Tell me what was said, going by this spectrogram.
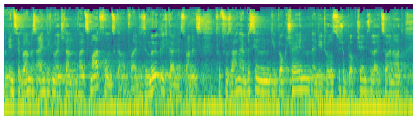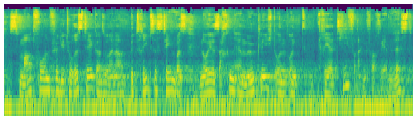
Und Instagram ist eigentlich nur entstanden, weil es Smartphones gab, weil diese Möglichkeiten es waren. Es ist sozusagen ein bisschen die Blockchain, die touristische Blockchain vielleicht so eine Art Smartphone für die Touristik, also eine Art Betriebssystem, was neue Sachen ermöglicht und, und kreativ einfach werden lässt.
